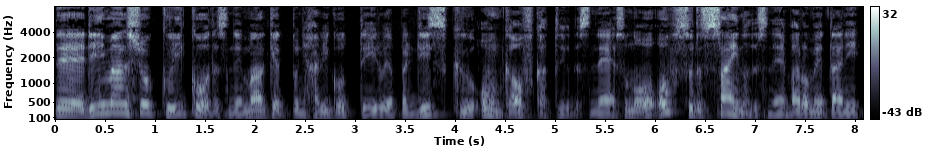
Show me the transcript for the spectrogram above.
で、リーマンショック以降ですね、マーケットにはびこっている、やっぱりリスクオンかオフかというですね、そのオフする際のですね、バロメーターに、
